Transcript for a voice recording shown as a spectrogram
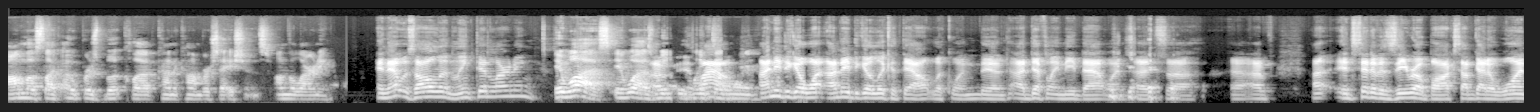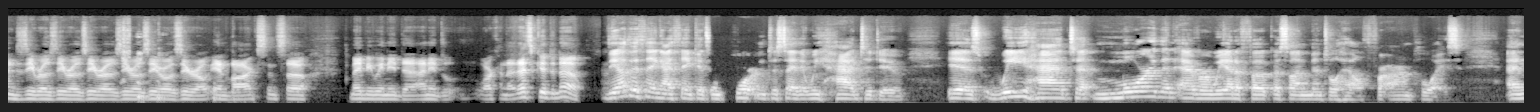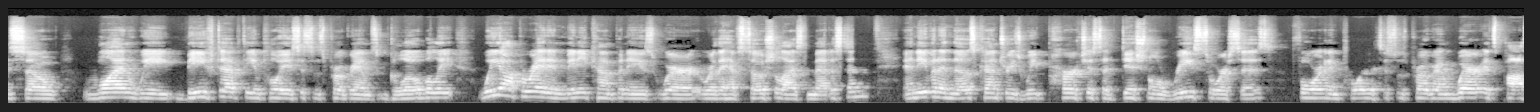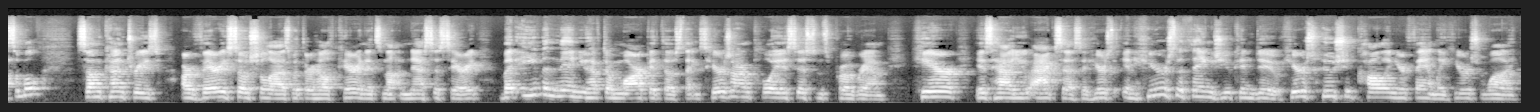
almost like Oprah's book club kind of conversations on the learning. And that was all in LinkedIn Learning. It was. It was. Oh, wow. I need to go. I need to go look at the Outlook one. Then I definitely need that one. It's. uh, I've uh, instead of a zero box, I've got a one zero zero zero zero zero zero inbox, and so maybe we need to. I need to work on that. That's good to know. The other thing I think it's important to say that we had to do is we had to more than ever we had to focus on mental health for our employees. And so one, we beefed up the employee assistance programs globally. We operate in many companies where, where they have socialized medicine. And even in those countries, we purchase additional resources for an employee assistance program where it's possible. Some countries are very socialized with their healthcare and it's not necessary. But even then, you have to market those things. Here's our employee assistance program. Here is how you access it. Here's and here's the things you can do. Here's who should call in your family. Here's why.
